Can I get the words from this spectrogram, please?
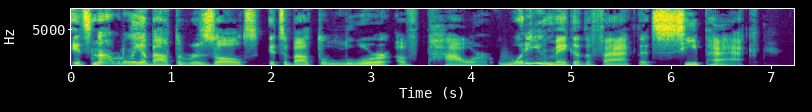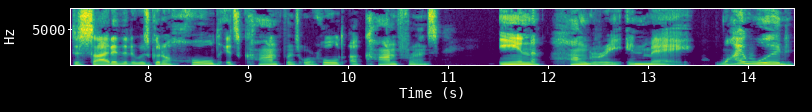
it's not really about the results it's about the lure of power what do you make of the fact that CPAC decided that it was going to hold its conference or hold a conference in Hungary in May. Why would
